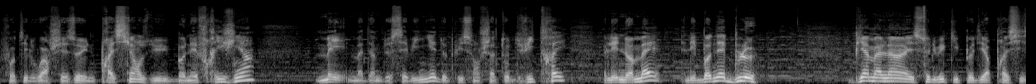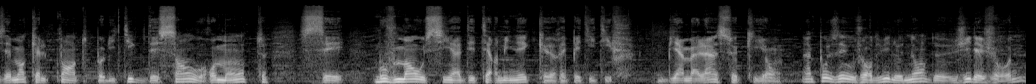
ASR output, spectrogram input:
Faut-il voir chez eux une préscience du bonnet phrygien? Mais Madame de Sévigné, depuis son château de Vitré, les nommait les bonnets bleus. Bien malin est celui qui peut dire précisément quelle pente politique descend ou remonte ces mouvements aussi indéterminés que répétitifs. Bien malin ceux qui ont imposé aujourd'hui le nom de Gilets jaunes.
